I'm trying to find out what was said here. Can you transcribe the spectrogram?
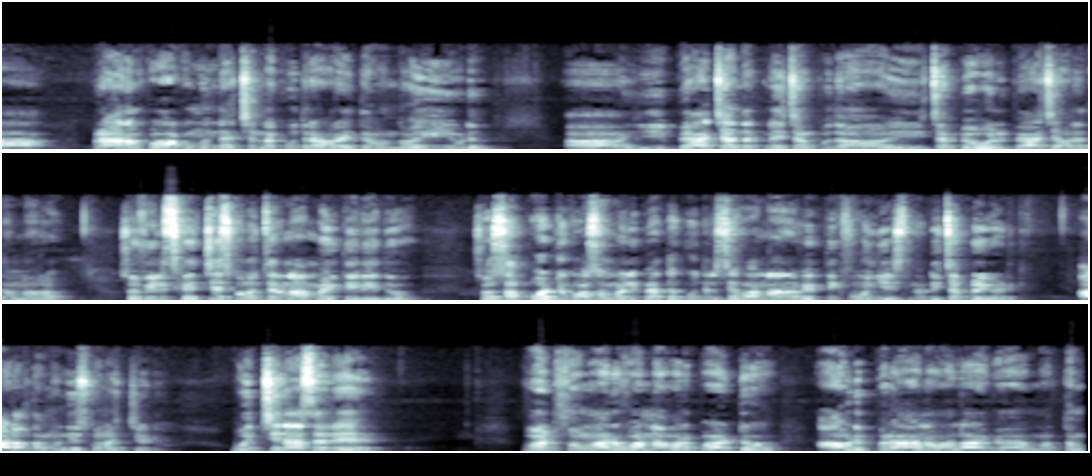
ఆ ప్రాణం పోకముందే చిన్న కూతురు ఎవరైతే ఉందో ఈవిడ ఈ బ్యాచ్ అందరినీ చంపుదాం ఈ చంపే వాళ్ళు బ్యాచ్ ఎవరైతే ఉన్నారో సో వీళ్ళు స్కెచ్ చేసుకొని వచ్చారని అమ్మాయికి తెలియదు సో సపోర్ట్ కోసం మళ్ళీ పెద్ద కూతురు శివ అన్న వ్యక్తికి ఫోన్ చేసిందండి ఈ చప్రిగాడికి ఆడ తమ్ముని తీసుకొని వచ్చాడు. వచ్చినా సరే వన్ సుమారు వన్ అవర్ పాటు ఆవిడ ప్రాణం అలాగా మొత్తం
